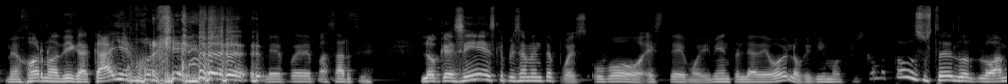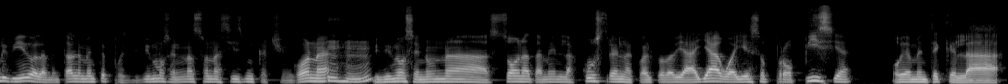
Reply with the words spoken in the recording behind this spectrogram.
mejor no diga calle porque le puede pasarse. Lo que sí es que precisamente pues hubo este movimiento el día de hoy, lo vivimos, pues como todos ustedes lo, lo han vivido, lamentablemente pues vivimos en una zona sísmica chingona, vivimos en una zona también lacustre en la cual todavía hay agua y eso propicia obviamente que la,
